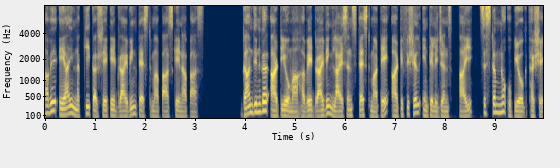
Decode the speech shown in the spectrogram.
હવે એઆઈ નક્કી કરશે કે ડ્રાઇવિંગ ટેસ્ટમાં પાસ કે નાપાસ ગાંધીનગર આરટીઓમાં હવે ડ્રાઇવિંગ લાયસન્સ ટેસ્ટ માટે આર્ટિફિશિયલ ઇન્ટેલિજન્સ આઈ સિસ્ટમનો ઉપયોગ થશે.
